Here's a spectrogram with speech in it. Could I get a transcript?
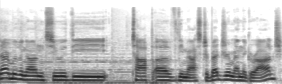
Now we're moving on to the top of the master bedroom and the garage.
